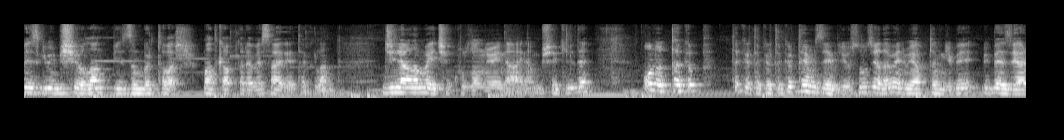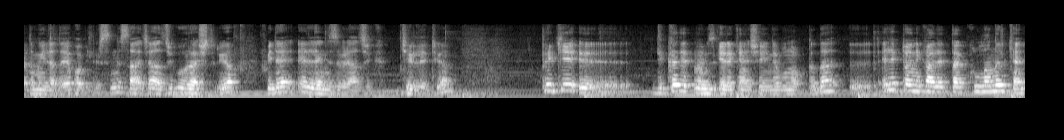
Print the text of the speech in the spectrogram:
bez gibi bir şey olan bir zımbırtı var. Matkaplara vesaireye takılan. Cilalama için kullanılıyor yine aynen bu şekilde. Onu takıp tıkır tıkır tıkır temizleyebiliyorsunuz ya da benim yaptığım gibi bir bez yardımıyla da yapabilirsiniz. Sadece azıcık uğraştırıyor. Bir de ellerinizi birazcık kirletiyor. Peki e, dikkat etmemiz gereken şey ne bu noktada? E, elektronik aletler kullanırken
